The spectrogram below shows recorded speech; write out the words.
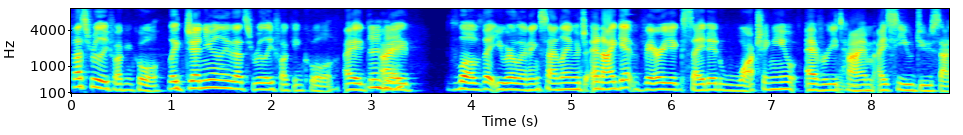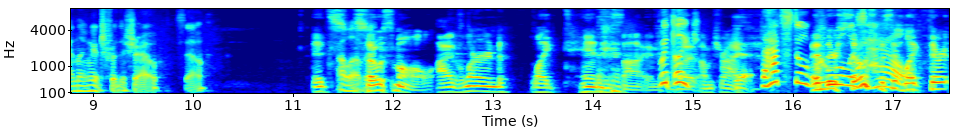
that's really fucking cool. Like genuinely, that's really fucking cool. I Mhm. I love that you are learning sign language, and I get very excited watching you every time I see you do sign language for the show. So It's so it. small. I've learned like ten signs, But, but, I'm trying. Yeah. that's still and they're cool so as specific. hell. Like they're.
